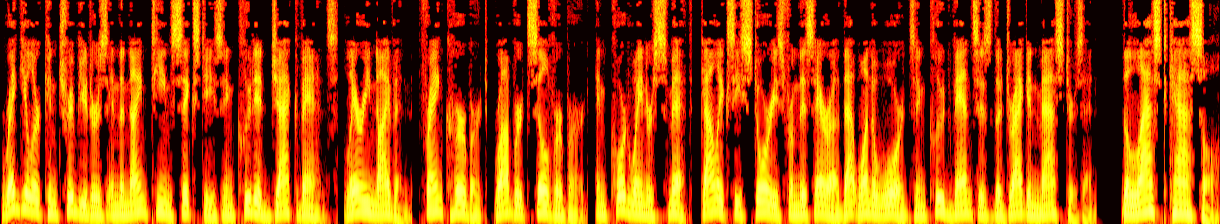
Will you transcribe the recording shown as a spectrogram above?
Regular contributors in the 1960s included Jack Vance, Larry Niven, Frank Herbert, Robert Silverberg, and Cordwainer Smith. Galaxy stories from this era that won awards include Vance's The Dragon Masters and The Last Castle.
